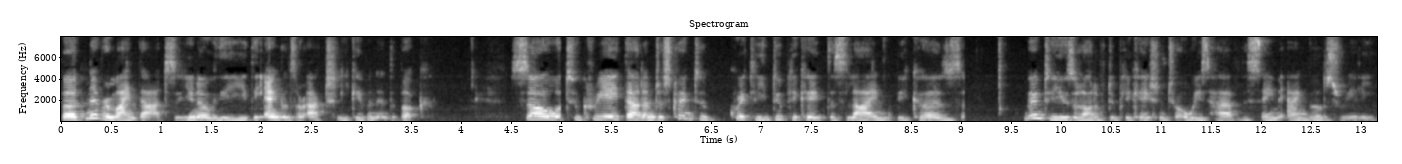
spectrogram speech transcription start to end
But never mind that, so, you know, the, the angles are actually given in the book. So to create that, I'm just going to quickly duplicate this line because I'm going to use a lot of duplication to always have the same angles really.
